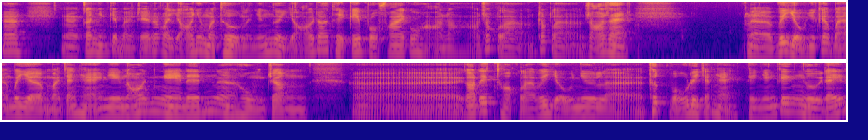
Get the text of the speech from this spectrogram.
ha à, có những cái bạn trẻ rất là giỏi nhưng mà thường là những người giỏi đó thì cái profile của họ nó họ rất là rất là rõ ràng À, ví dụ như các bạn bây giờ mà chẳng hạn như nói nghe đến à, Hùng Trần, uh, God X hoặc là ví dụ như là Thức Vũ đi chẳng hạn thì những cái người đấy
